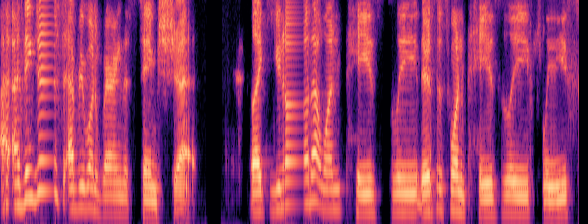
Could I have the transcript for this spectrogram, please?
I, I think just everyone wearing the same shit. Like you know that one paisley. There's this one paisley fleece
